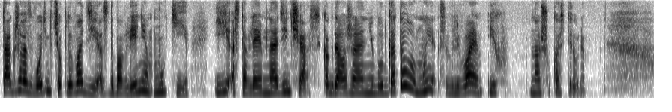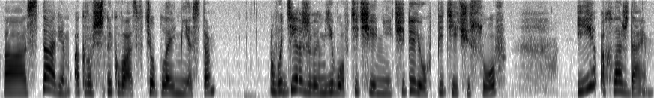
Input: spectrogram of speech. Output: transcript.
также разводим в теплой воде с добавлением муки и оставляем на один час. Когда уже они будут готовы, мы вливаем их в нашу кастрюлю. А, Ставим окрошечный квас в теплое место, выдерживаем его в течение 4-5 часов и охлаждаем.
